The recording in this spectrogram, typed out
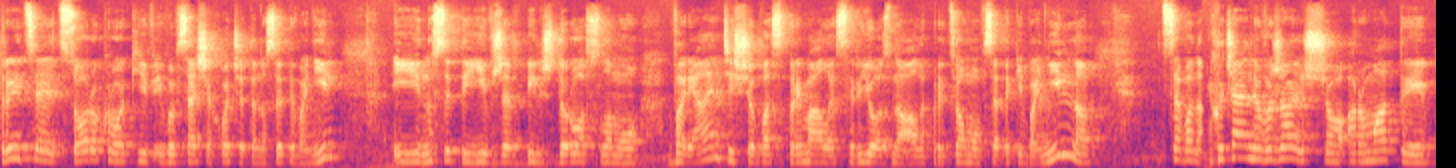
30-40 років, і ви все ще хочете носити ваніль. І носити її вже в більш дорослому варіанті, щоб вас сприймали серйозно, але при цьому все-таки ванільно. Це вона. Хоча я не вважаю, що аромати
